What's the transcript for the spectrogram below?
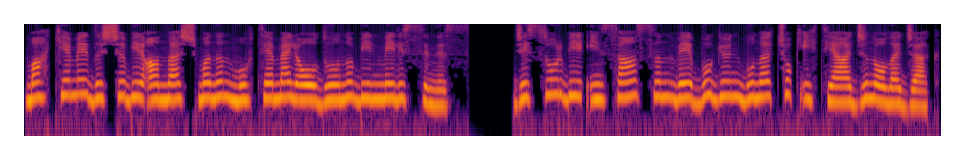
mahkeme dışı bir anlaşmanın muhtemel olduğunu bilmelisiniz. Cesur bir insansın ve bugün buna çok ihtiyacın olacak.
